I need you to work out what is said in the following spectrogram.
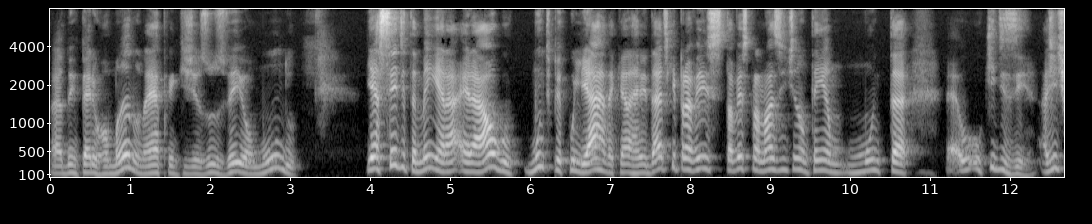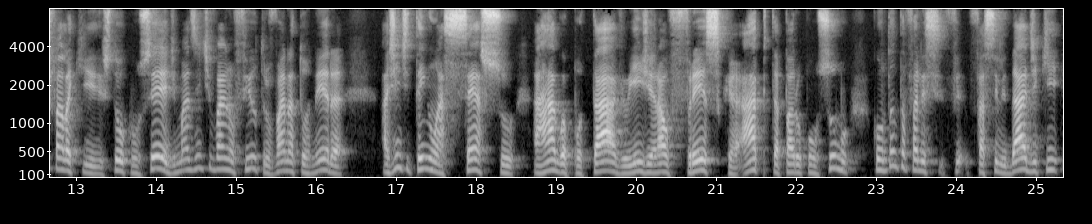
uh, do Império Romano, na época em que Jesus veio ao mundo. E a sede também era, era algo muito peculiar daquela realidade que, vez, talvez para nós, a gente não tenha muita. O, o que dizer? A gente fala que estou com sede, mas a gente vai no filtro, vai na torneira, a gente tem um acesso à água potável e, em geral, fresca, apta para o consumo, com tanta facilidade que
